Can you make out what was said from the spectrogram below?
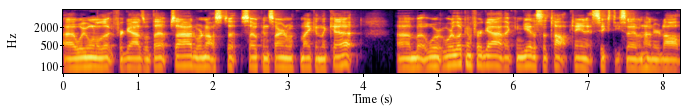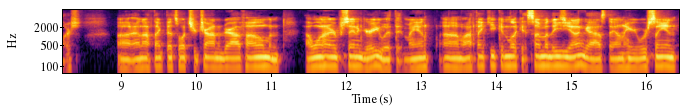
Uh, we want to look for guys with upside. We're not st- so concerned with making the cut, um, but we're, we're looking for a guy that can get us a top 10 at $6,700. Uh, and I think that's what you're trying to drive home. And I 100% agree with it, man. Um, I think you can look at some of these young guys down here. We're seeing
